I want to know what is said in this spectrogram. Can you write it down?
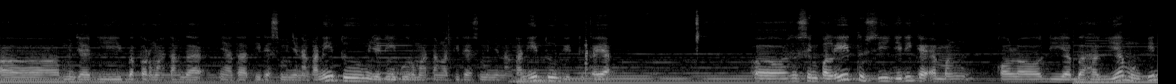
uh, menjadi bapak rumah tangga nyata tidak semenyenangkan itu, menjadi ibu rumah tangga tidak semenyenangkan itu gitu. Kayak uh, sesimpel itu sih. Jadi kayak emang kalau dia bahagia mungkin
